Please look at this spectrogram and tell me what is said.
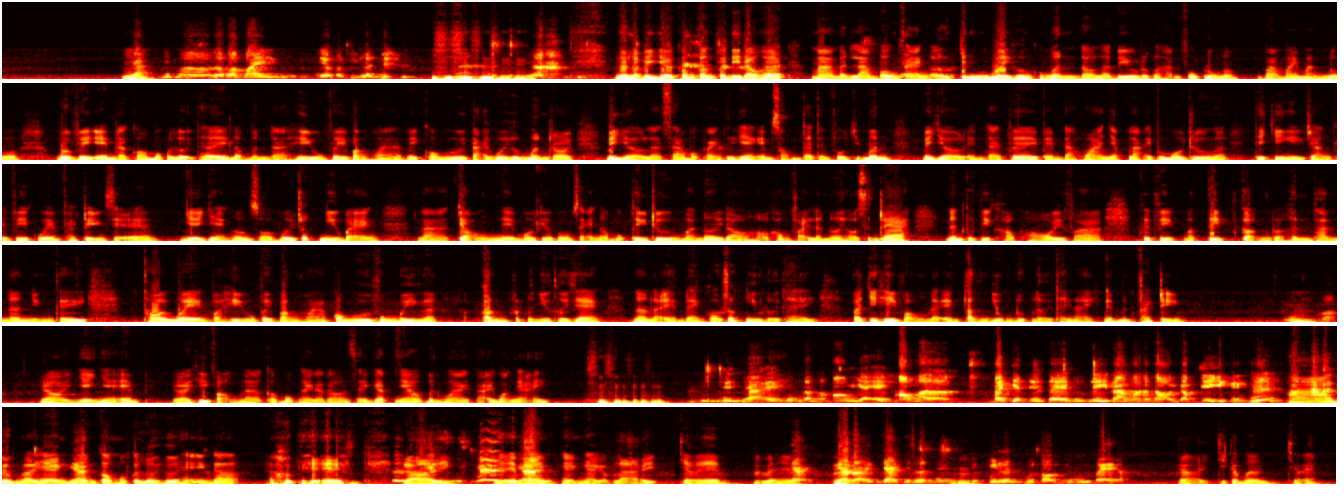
ừ. dạ nhưng mà rất là may nhờ có chị linh dạ. nên là bây giờ không cần phải đi đâu hết mà mình làm bất động dạ. sản ở chính quê hương của mình đó là điều rất là hạnh phúc luôn đó và may mắn nữa bởi vì em đã có một cái lợi thế là mình đã hiểu về văn hóa về con người tại quê hương mình rồi bây giờ là sau một khoảng thời gian em sống tại thành phố Hồ Chí Minh bây giờ em đã về và em đã hòa nhập lại với môi trường á thì chị nghĩ rằng cái việc của em phát triển sẽ dễ dàng hơn so với rất nhiều bạn là chọn nghề môi giới bất động sản ở một thị trường mà nơi đó họ không phải là nơi họ sinh ra. Nên cái việc học hỏi và cái việc mà tiếp cận rồi hình thành nên những cái thói quen và hiểu về văn hóa con người vùng miền á cần rất là nhiều thời gian. Nên là em đang có rất nhiều lợi thế và chị hy vọng là em tận dụng được lợi thế này để mình phát triển. Ừ. rồi vậy nha em rồi hy vọng là có một ngày nào đó sẽ gặp nhau bên ngoài tại quảng ngãi. Dạ em cũng rất là mong vậy em mong là hết dịch em sẽ được đi ra ngoài hà nội gặp chị. À đúng rồi ha dạ. vẫn còn một cái lời hứa hẹn đó. Ok em. Rồi vậy em dạ. ha hẹn ngày gặp lại. Chào em. Bye bye em. Dạ, dạ rồi em chào chị linh em. Ừ. chúc chị linh buổi tối nhiều vui vẻ. Rồi chị cảm ơn. Chào em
